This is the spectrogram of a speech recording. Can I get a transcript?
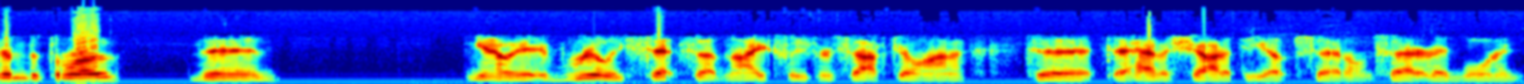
them to throw, then you know it really sets up nicely for South Carolina to to have a shot at the upset on Saturday morning.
